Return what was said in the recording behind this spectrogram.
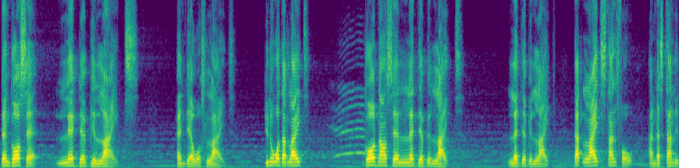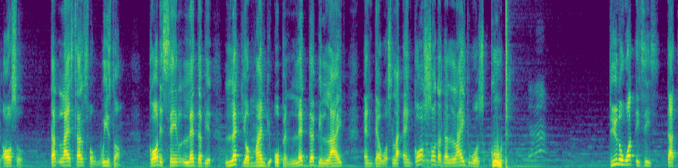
Then God said, Let there be light. And there was light. Do you know what that light? God now said, Let there be light. Let there be light. That light stands for understanding also. That light stands for wisdom. God is saying, Let there be, let your mind be open. Let there be light. And there was light. And God saw that the light was good. Do you know what it is? That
